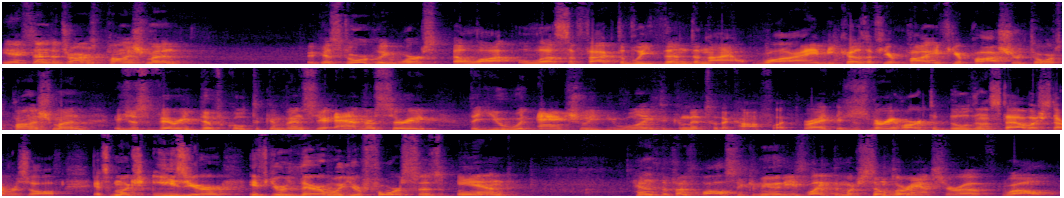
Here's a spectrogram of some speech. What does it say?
in extended deterrence, punishment historically works a lot less effectively than denial. Why? Because if your if your posture towards punishment, it's just very difficult to convince your adversary that you would actually be willing to commit to the conflict, right? It's just very hard to build and establish that resolve. It's much easier if you're there with your forces, and hence defense policy communities like the much simpler answer of, well,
